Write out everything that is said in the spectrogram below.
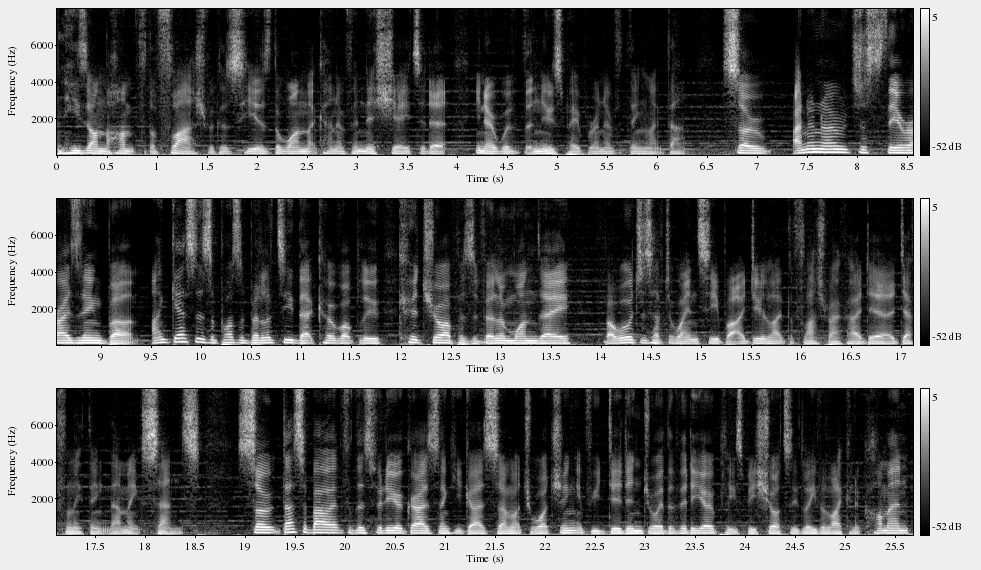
and he's on the hunt for the Flash because he is the one that kind of initiated it, you know, with the newspaper and everything like that. So, I don't know, just theorizing, but I guess there's a possibility that Cobalt Blue could show up as a villain one day, but we'll just have to wait and see, but I do like the flashback idea, I definitely think that makes sense. So that's about it for this video guys, thank you guys so much for watching, if you did enjoy the video please be sure to leave a like and a comment,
